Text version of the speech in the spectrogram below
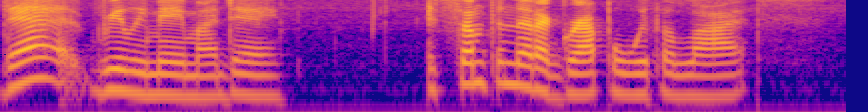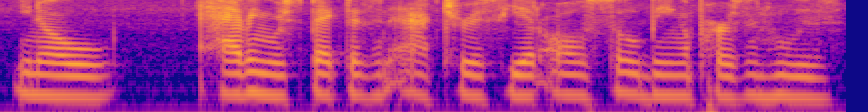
that really made my day. It's something that I grapple with a lot, you know, having respect as an actress, yet also being a person who is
